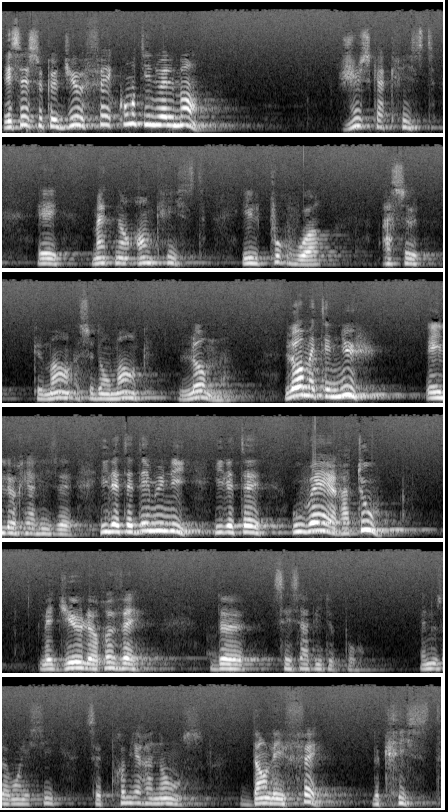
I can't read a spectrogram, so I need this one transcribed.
et c'est ce que Dieu fait continuellement jusqu'à Christ. Et maintenant, en Christ, il pourvoit à ce, que, ce dont manque l'homme. L'homme était nu et il le réalisait. Il était démuni, il était ouvert à tout. Mais Dieu le revêt de ses habits de peau. Et nous avons ici cette première annonce dans les faits de Christ.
